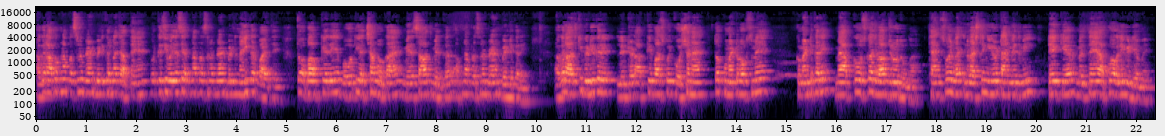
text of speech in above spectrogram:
अगर आप अपना पर्सनल ब्रांड बिल्ड करना चाहते हैं और किसी वजह से अपना पर्सनल ब्रांड बिल्ड नहीं कर पाए थे तो अब आपके लिए बहुत ही अच्छा मौका है मेरे साथ मिलकर अपना पर्सनल ब्रांड बिल्ड करें। अगर आज की वीडियो के रिलेटेड आपके पास कोई क्वेश्चन है तो कमेंट बॉक्स में कमेंट करें, मैं आपको उसका जवाब ज़रूर दूँगा। Thanks for investing your time with me take care मिलते हैं आपको अगली वीडियो में।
